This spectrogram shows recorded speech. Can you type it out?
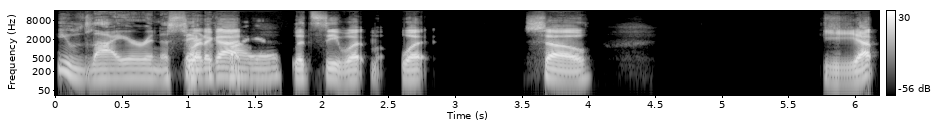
You liar and a Swear to God. Let's see what what. So, yep,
